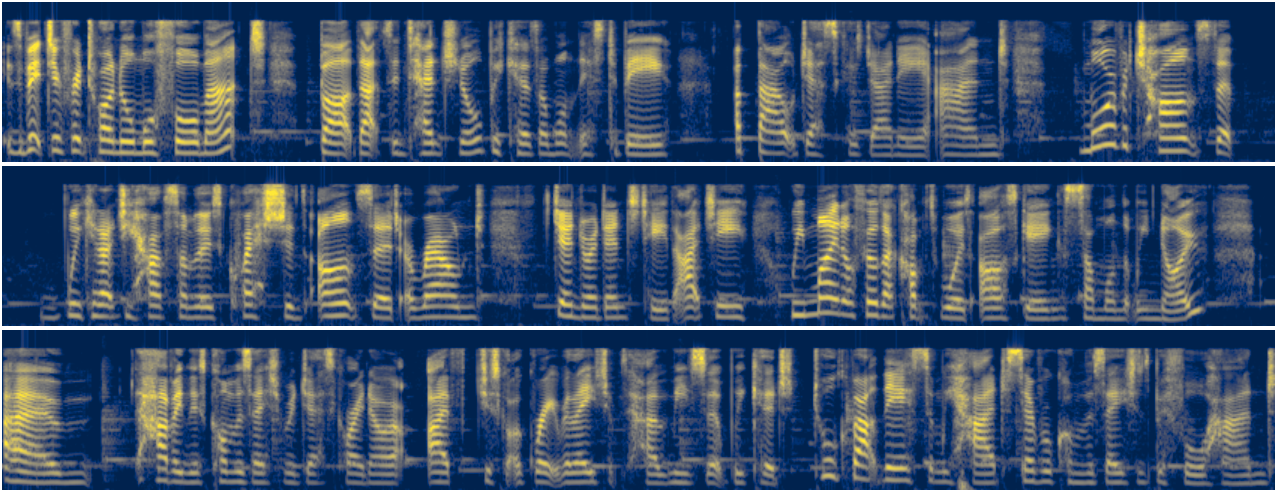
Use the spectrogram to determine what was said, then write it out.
is a bit different to our normal format, but that's intentional because I want this to be about Jessica's journey and more of a chance that we can actually have some of those questions answered around gender identity that actually we might not feel that comfortable as asking someone that we know. Um, having this conversation with Jessica, I know I've just got a great relationship with her, it means that we could talk about this and we had several conversations beforehand.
